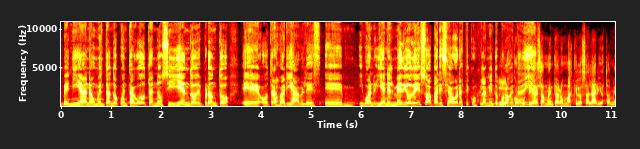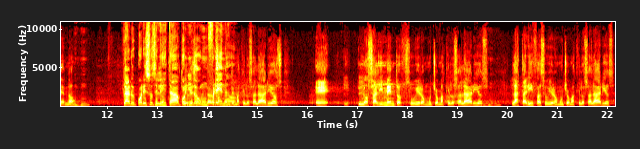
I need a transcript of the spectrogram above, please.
venían aumentando a cuenta gota, no siguiendo de pronto eh, otras variables. Eh, y bueno, y en el medio de eso aparece ahora este congelamiento por Los combustibles aumentaron más que los salarios también, ¿no? Claro, por eso se les estaba poniendo como un freno. Bastante más que los salarios. Eh, los alimentos subieron mucho más que los salarios. Las tarifas subieron mucho más que los salarios.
